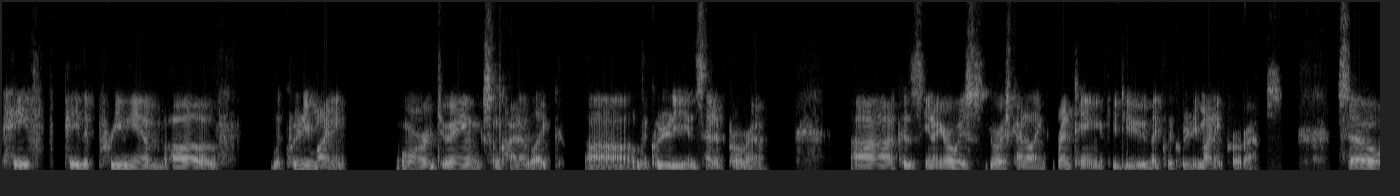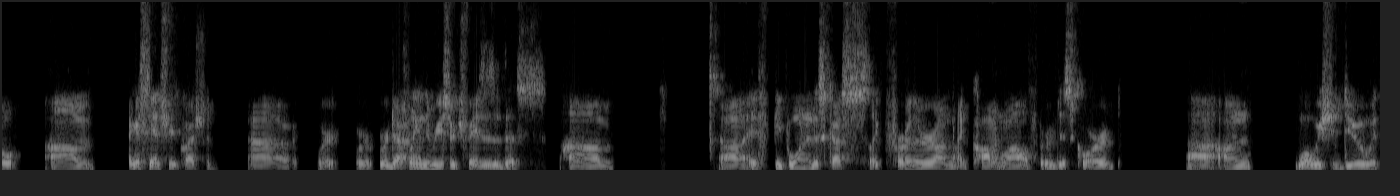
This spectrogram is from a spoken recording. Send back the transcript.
pay pay the premium of liquidity mining or doing some kind of like uh, liquidity incentive program. Because uh, you know you're always you're always kind of like renting if you do like liquidity mining programs. So um, I guess to answer your question, uh, we're, we're, we're definitely in the research phases of this. Um, uh, if people want to discuss like further on like Commonwealth or Discord uh, on what we should do with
